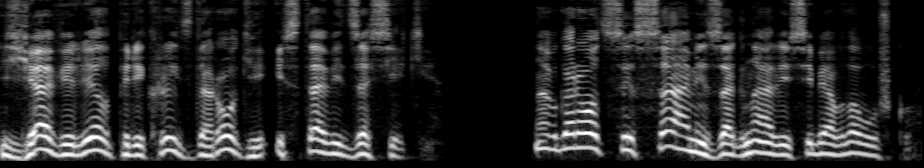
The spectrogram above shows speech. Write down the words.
«Я велел перекрыть дороги и ставить засеки. Новгородцы сами загнали себя в ловушку.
